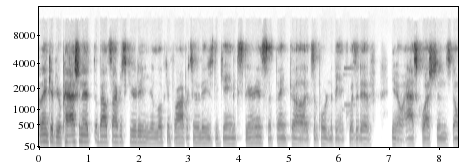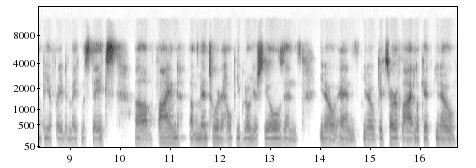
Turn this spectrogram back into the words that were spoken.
I think if you're passionate about cybersecurity and you're looking for opportunities to gain experience, I think uh, it's important to be inquisitive. You know, ask questions. Don't be afraid to make mistakes. Um, find a mentor to help you grow your skills, and you know, and you know, get certified. Look at you know,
